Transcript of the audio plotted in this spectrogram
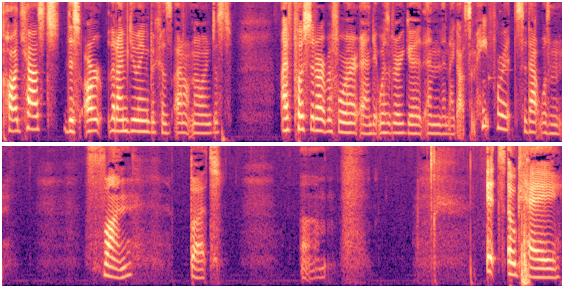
podcast, this art that I'm doing because I don't know, I'm just I've posted art before and it wasn't very good and then I got some hate for it, so that wasn't fun. But um it's okay.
